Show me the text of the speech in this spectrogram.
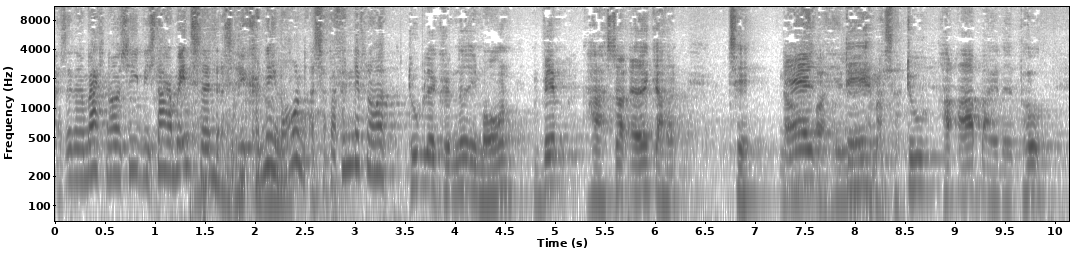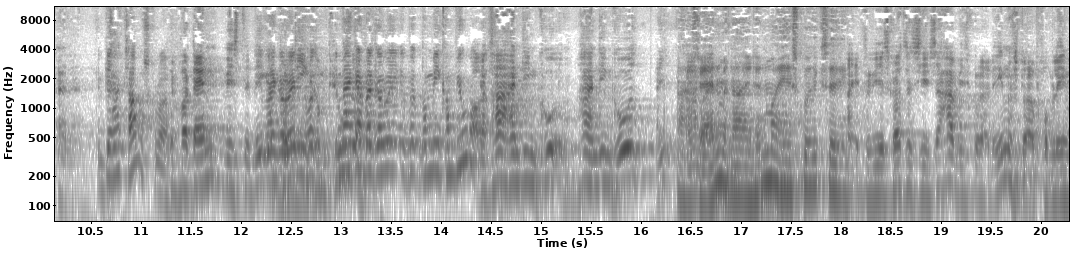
Altså, det er mærkeligt noget at sige. Vi snakker om internet, altså, vi kører ned i morgen. Altså, hvad fanden er det for noget? Du bliver kørt ned i morgen. Hvem har så adgang til Nå, alt for helvede, det, altså. du har arbejdet på? Allan? Jamen, det har Claus sgu da. Hvordan, hvis det ligger Man på kan din ikke på, computer? man kan vel gå ind på min computer. Ja, har han din kode? Har han din kode? Nej, fandme nej, den må jeg sgu ikke se. Nej, fordi jeg skal også til at sige, så har vi sgu da et endnu større problem,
